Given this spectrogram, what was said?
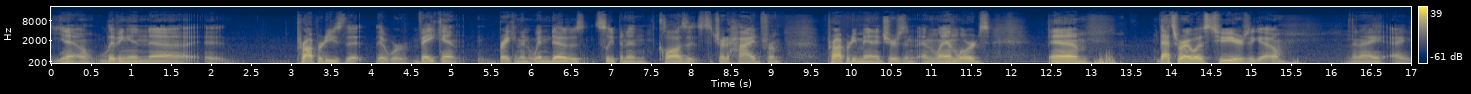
you know, living in uh, properties that, that were vacant, breaking in windows, sleeping in closets to try to hide from property managers and, and landlords. Um, that's where I was two years ago. Then I, I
